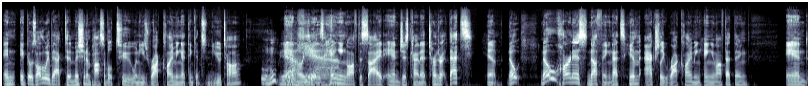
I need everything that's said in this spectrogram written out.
And it goes all the way back to Mission Impossible 2 when he's rock climbing. I think it's in Utah. Mhm, Yeah. And Oh, he is hanging off the side and just kind of turns around. That's him. No, no harness, nothing. That's him actually rock climbing, hanging off that thing. And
